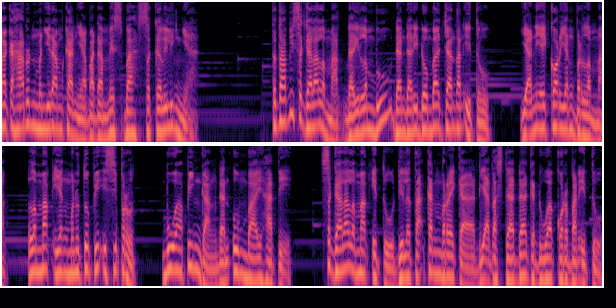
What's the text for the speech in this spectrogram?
Maka Harun menyiramkannya pada mesbah sekelilingnya. Tetapi segala lemak dari lembu dan dari domba jantan itu, yakni ekor yang berlemak, lemak yang menutupi isi perut, buah pinggang dan umbai hati, segala lemak itu diletakkan mereka di atas dada kedua korban itu,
